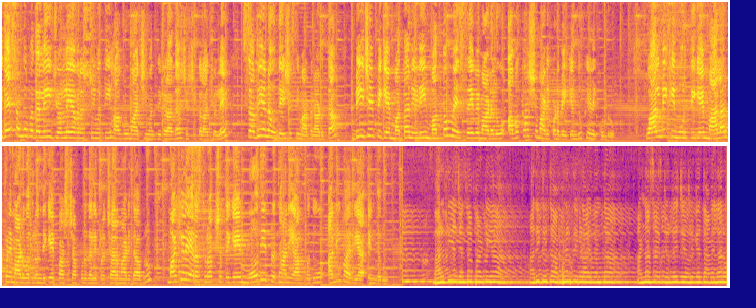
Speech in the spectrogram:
ಇದೇ ಸಂದರ್ಭದಲ್ಲಿ ಜೊಲ್ಲೆ ಅವರ ಶ್ರೀಮತಿ ಹಾಗೂ ಮಾಜಿ ಮಂತ್ರಿಗಳಾದ ಶಶಿಕಲಾ ಜೊಲ್ಲೆ ಸಭೆಯನ್ನು ಉದ್ದೇಶಿಸಿ ಮಾತನಾಡುತ್ತಾ, ಬಿಜೆಪಿಗೆ ಮತ ನೀಡಿ ಮತ್ತೊಮ್ಮೆ ಸೇವೆ ಮಾಡಲು ಅವಕಾಶ ಮಾಡಿಕೊಡಬೇಕೆಂದು ಕೇಳಿಕೊಂಡರು. ವಾಲ್ಮೀಕಿ ಮೂರ್ತಿಗೆ ಮಾಲಾರ್ಪಣೆ ಮಾಡುವುದರೊಂದಿಗೆ ಪಾಶ್ಚಾಪುರದಲ್ಲಿ ಪ್ರಚಾರ ಮಾಡಿದ ಅವರು ಮಹಿಳೆಯರ ಸುರಕ್ಷತೆಗೆ ಮೋದಿ ಪ್ರಧಾನಿಯಾಗುವುದು ಅನಿವಾರ್ಯ ಎಂದರು. ಭಾರತೀಯ ಜನತಾ ಪಾರ್ಟಿಯ ಅಧಿಕೃತ ಅಭ್ಯರ್ಥಿಗಳಾದಂತ ಅಣ್ಣಾ ಸಾಹೇಬ್ ಜೊಲ್ಲೇಜಿ ಅವರಿಗೆ ತಾವೆಲ್ಲರೂ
